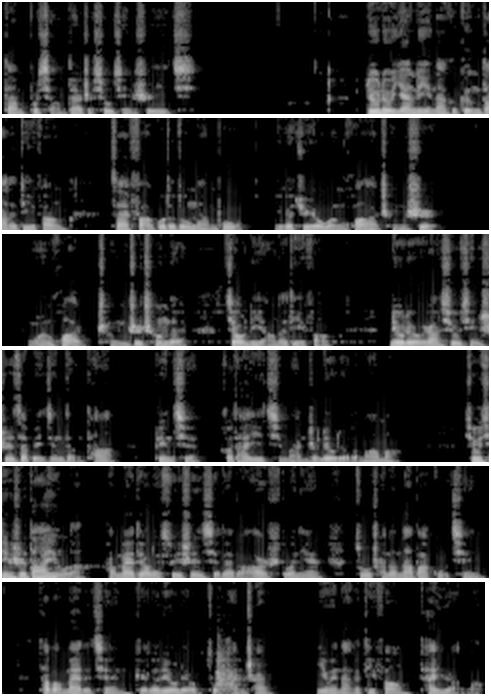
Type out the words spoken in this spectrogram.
但不想带着修琴师一起。六六眼里那个更大的地方，在法国的东南部，一个具有文化城市、文化城之称的叫里昂的地方。六六让修琴师在北京等他，并且和他一起瞒着六六的妈妈。修琴师答应了，还卖掉了随身携带的二十多年祖传的那把古琴。他把卖的钱给了六六做盘缠，因为那个地方太远了，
